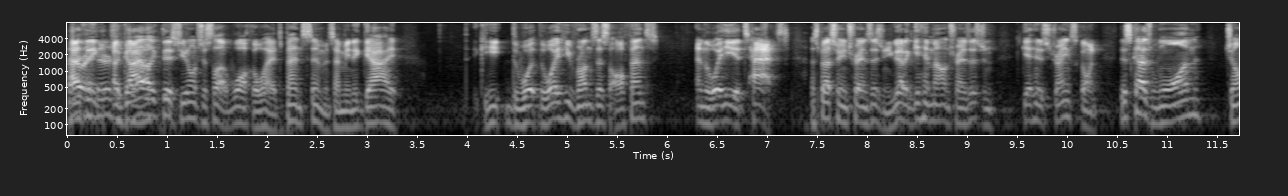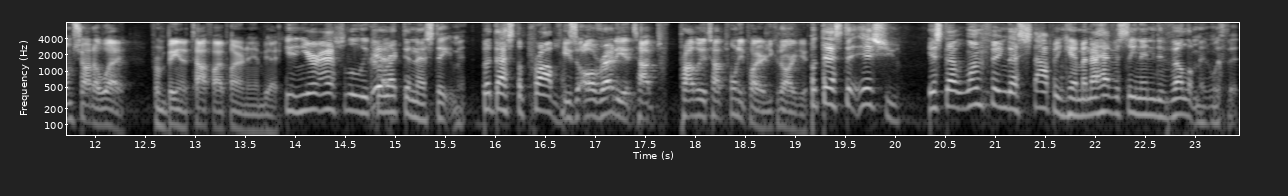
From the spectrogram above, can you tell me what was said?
I right think there's a a guy job. like this, you don't just let walk away. It's Ben Simmons. I mean, a guy he, the, the way he runs this offense and the way he attacks, especially in transition. You got to get him out in transition, get his strengths going. This guy's one jump shot away from being a top five player in the NBA. And you're absolutely Yeah. correct in that statement. But that's the problem. He's already a top, probably a top twenty player. You could argue. But that's the issue. It's that one thing that's stopping him, and I haven't seen any development with it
